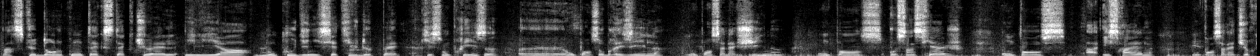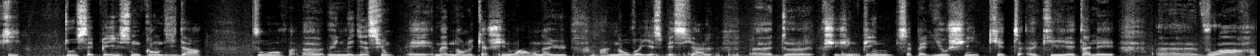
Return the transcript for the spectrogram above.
Parce que dans le contexte actuel, il y a beaucoup d'initiatives de paix qui sont prises. Euh, on pense au Brésil, on pense à la Chine, on pense au Saint-Siège, on pense à Israël, on pense à la Turquie tous ces pays sont candidats pour euh, une médiation. Et même dans le cas chinois, on a eu un envoyé spécial euh, de Xi Jinping, qui s'appelle Yushi, qui est, euh, qui est allé voir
